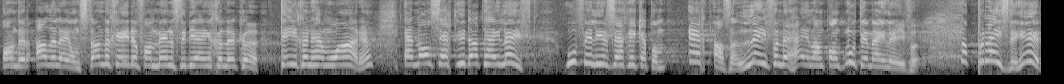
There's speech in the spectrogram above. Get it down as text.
onder allerlei omstandigheden van mensen die eigenlijk tegen hem waren. En dan zegt u dat hij leeft. Hoeveel hier zeggen ik heb hem echt als een levende heiland ontmoet in mijn leven? Prijs de Heer.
